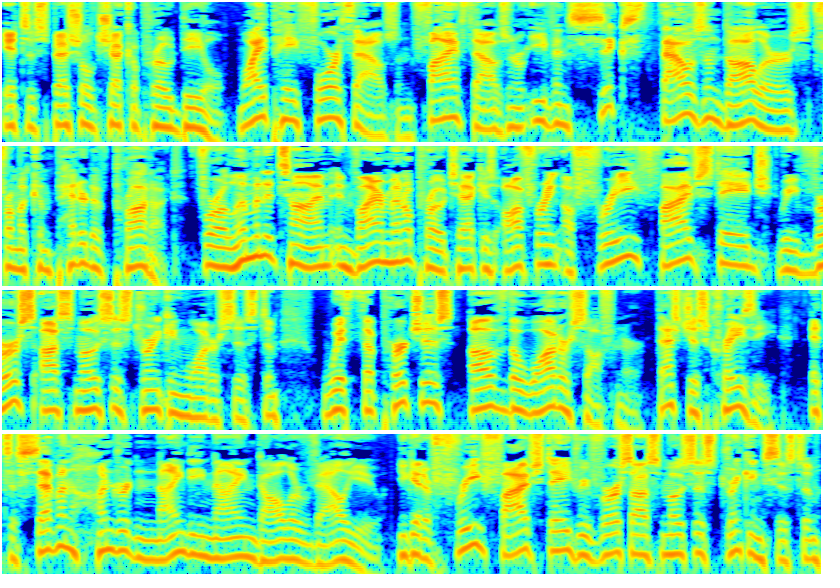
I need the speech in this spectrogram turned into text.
It's a special Check a Pro deal. Why pay $4,000, $5,000, or even $6,000 from a competitive product? For a limited time, Environmental Protec is offering a free five stage reverse osmosis drinking water system with the purchase of the water softener. That's just crazy. It's a $799 value. You get a free five stage reverse osmosis drinking system.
